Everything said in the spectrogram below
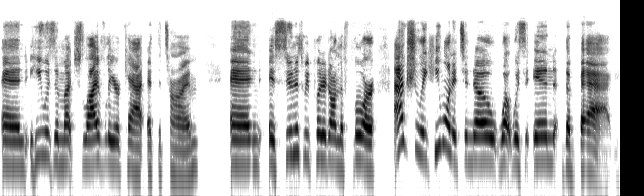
and he was a much livelier cat at the time and as soon as we put it on the floor, actually, he wanted to know what was in the bag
